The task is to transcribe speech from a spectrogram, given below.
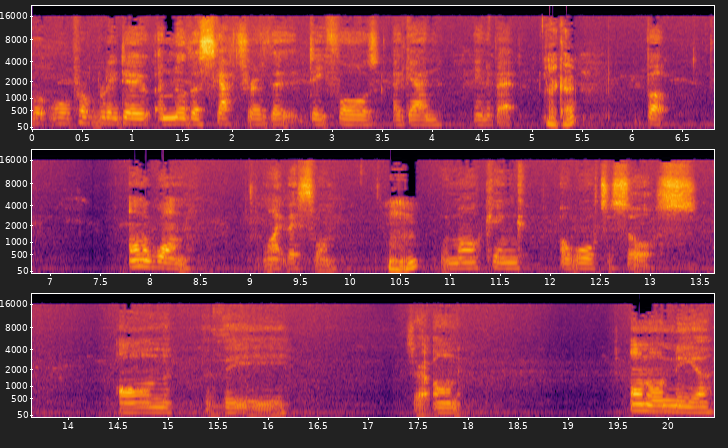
But we'll probably do another scatter of the D4s again in a bit. Okay. But on a one, like this one, hmm we're marking a water source on the so on on or near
